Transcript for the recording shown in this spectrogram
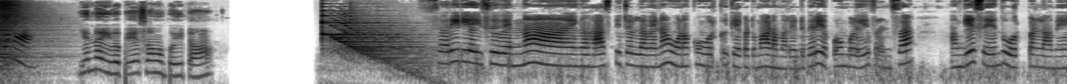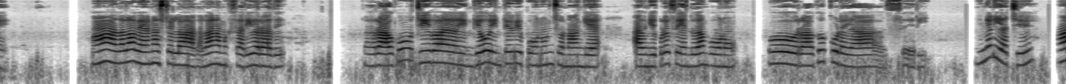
ஏமா என்ன இவ பேசாம போயிட்டான் சரிடி ஐசு. வேணா எங்க ஹாஸ்பிட்டல்ல வேணா உனக்கும் ஒர்க்கு கேட்கட்டுமா நம்ம ரெண்டு பேரும் எப்பவும் போலயே ஃப்ரெண்ட்ஸா அங்கேயே சேர்ந்து ஒர்க் பண்ணலாமே. ஆ அதெல்லாம் வேணாம் ஸ்டெல்லா. அதெல்லாம் நமக்கு சரி வராது. ரகு ஜீவா எங்கேயோ இன்டர்வியூ போகணும்னு சொன்னாங்க. அவங்க கூட சேர்ந்து தான் போகணும். ஓ ரகு கூடயா? சரி. என்னடியாச்சு? ஆ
